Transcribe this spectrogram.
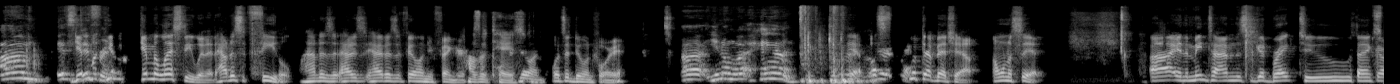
Um, it's Get different. get, get molesty with it. How does it feel? How does it? How does it? How does it feel on your finger? How's it taste? What's it doing for you? Uh, you know what? Hang on. Yeah, let's whip that bitch out. I want to see it. Uh, in the meantime, this is a good break to thank our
